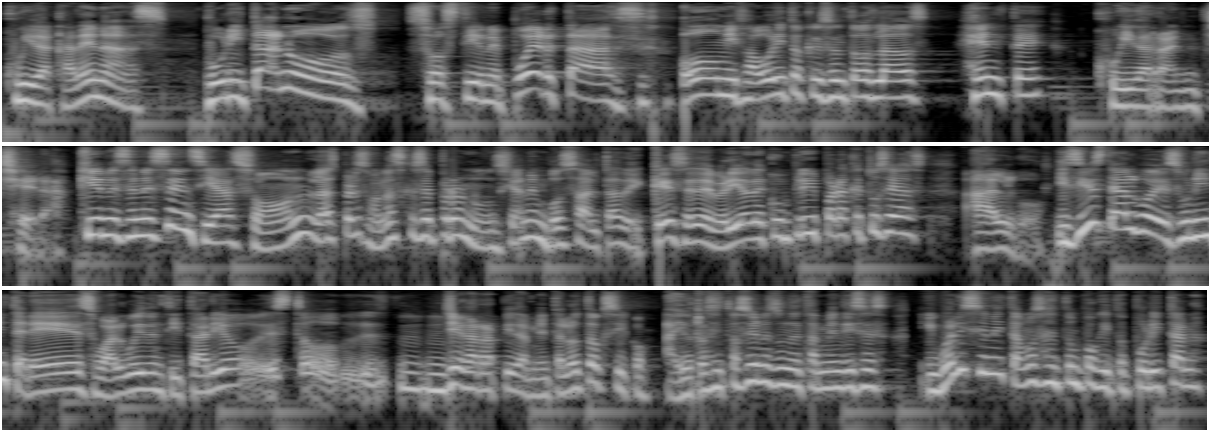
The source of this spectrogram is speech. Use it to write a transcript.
cuida cadenas, puritanos, sostiene puertas. O mi favorito que uso en todos lados, gente cuida ranchera, quienes en esencia son las personas que se pronuncian en voz alta de qué se debería de cumplir para que tú seas algo. Y si este algo es un interés o algo identitario, esto llega rápidamente a lo tóxico. Hay otras situaciones donde también dices igual y si necesitamos gente un poquito puritana.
